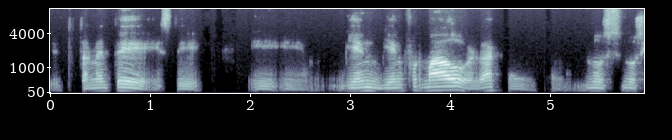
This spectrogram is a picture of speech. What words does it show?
eh, totalmente este, eh, bien, bien formado, ¿verdad? nos, nos,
